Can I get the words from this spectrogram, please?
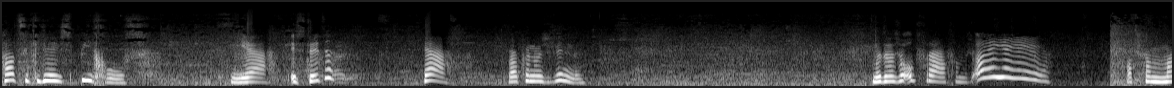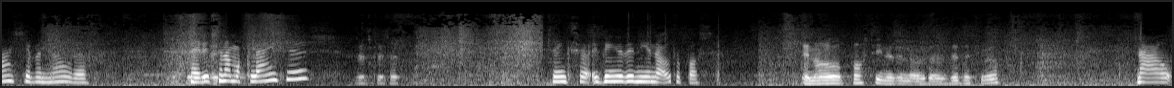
Hartstikke deze spiegels. Ja, is dit het? Ja, waar kunnen we ze vinden? Moeten we ze opvragen? Oh ja, ja, ja, ja. Wat voor maatje hebben we nodig? Nee, dit zijn allemaal kleintjes. Dit is het. Ik denk, zo, ik denk dat dit niet in de auto past. En dan past hij net in de auto. Is dit wat je wil? Nou.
